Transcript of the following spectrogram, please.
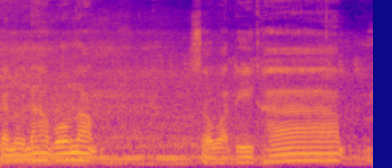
กันด้วยนะครับผมนะสวัสดีครับ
